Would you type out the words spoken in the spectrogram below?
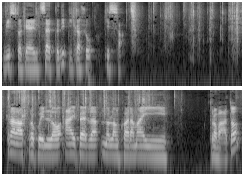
Visto che è il set di Pikachu, chissà. Tra l'altro quello Hyper non l'ho ancora mai trovato.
